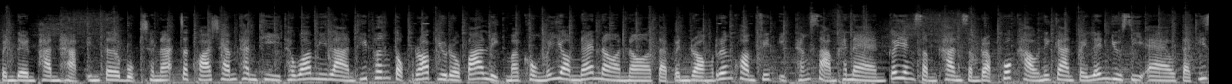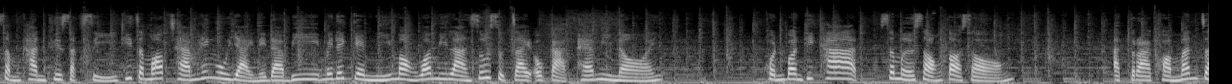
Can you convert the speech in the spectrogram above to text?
เป็นเดินพันหากอินเตอร์บุกชนะจะคว้าแชมป์ทันทีทว่ามิลานที่เพิ่งตกรอบยูโรปาลีกมาคงไม่ยอมแน่นอนนอ แต่เป็นรองเรื่องความฟิตอีกทั้ง 3 คะแนน ก็ยังสำคัญสำหรับพวกเขาในการไปเล่น UCL แต่ที่สำคัญคือศักดิ์ศรีที่จะมอบแชมป์ให้งูใหญ่ในดาร์บี้ไม่ได้เกมนี้มองว่ามิลานสู้สุดใจโอกาสแพ้มีน้อย ผลบอลที่คาด เสมอ 2 ต่อ 2 อัตราความมั่นใจ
